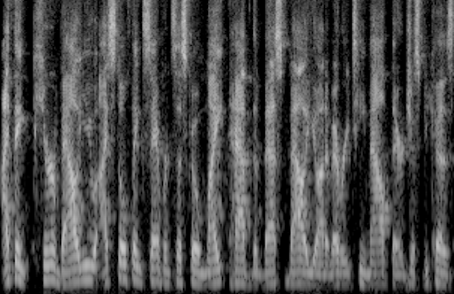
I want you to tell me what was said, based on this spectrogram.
I think pure value. I still think San Francisco might have the best value out of every team out there, just because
